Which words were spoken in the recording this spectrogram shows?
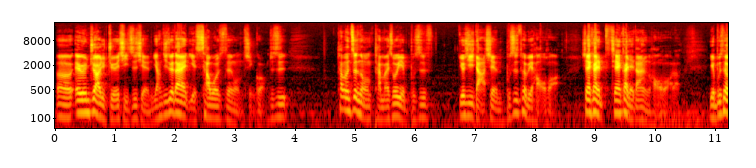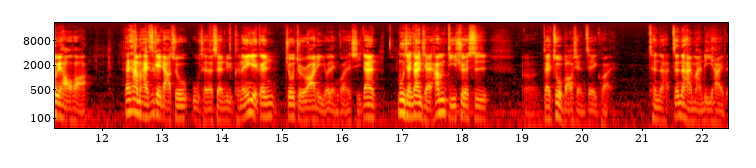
呃 Aaron Judge 崛起之前，洋基队大概也是差不多是这种情况，就是他们阵容坦白说也不是，尤其打线不是特别豪华。现在看现在看起来当然很豪华了，也不是特别豪华，但他们还是可以打出五成的胜率，可能也跟 Joe Girardi 有点关系。但目前看起来，他们的确是呃在做保险这一块。真的真的还蛮厉害的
